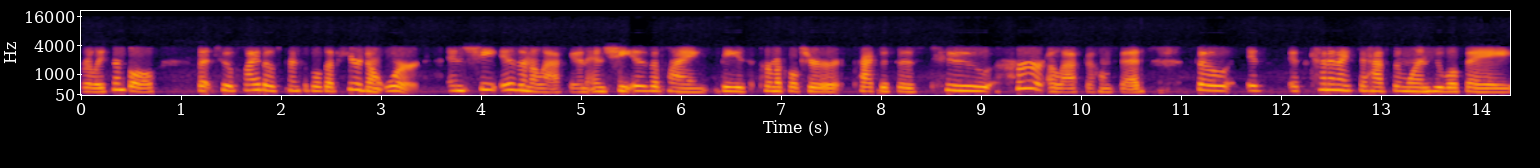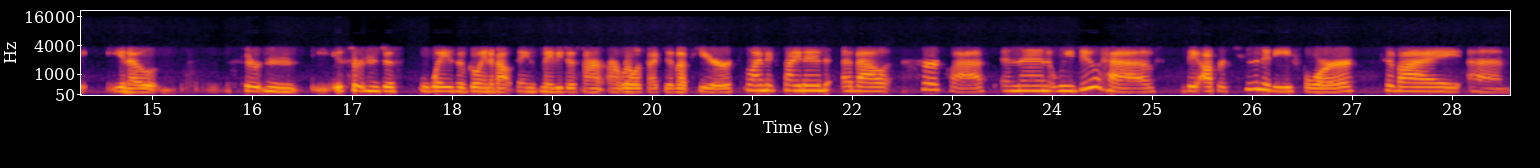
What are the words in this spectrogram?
really simple, but to apply those principles up here don't work. And she is an Alaskan and she is applying these permaculture practices to her Alaska homestead. So it's it's kind of nice to have someone who will say, you know, certain certain just ways of going about things maybe just aren't aren't real effective up here. So I'm excited about her class. And then we do have the opportunity for to buy um,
